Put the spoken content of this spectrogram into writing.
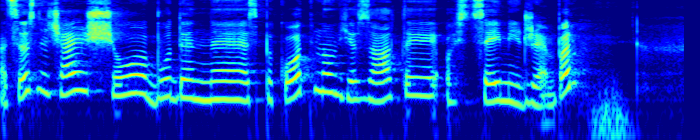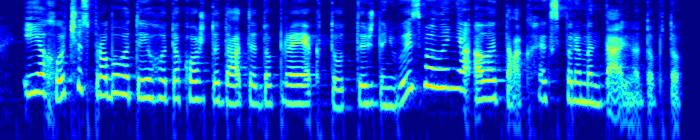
А це означає, що буде не спекотно в'язати ось цей мій джемпер. І я хочу спробувати його також додати до проєкту Тиждень визволення, але так, експериментально. Тобто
